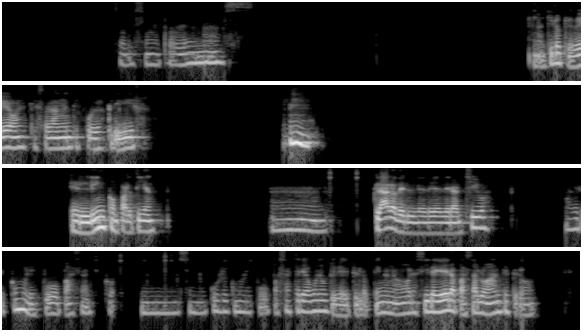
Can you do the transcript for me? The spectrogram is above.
Solución de problemas. Aquí lo que veo es que solamente puedo escribir. El link compartían. Ah, claro, del, de- del archivo. A ver, ¿cómo les puedo pasar, chicos? Mm, se me ocurre cómo les puedo pasar. Estaría bueno que, lo tengan ahora. Sí, la idea era pasarlo antes, pero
